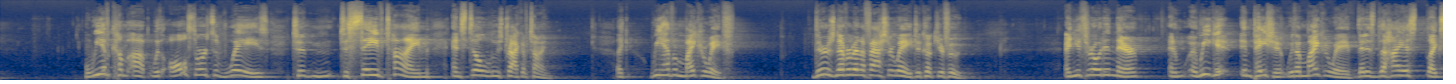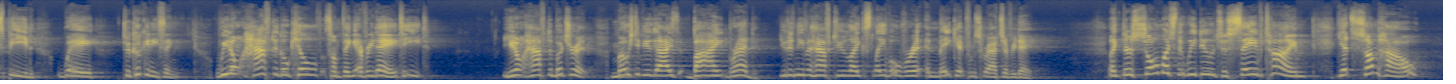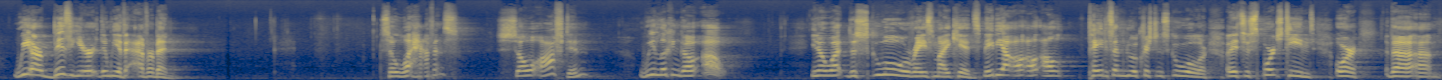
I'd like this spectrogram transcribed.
We have come up with all sorts of ways to, to save time and still lose track of time. Like, we have a microwave. There has never been a faster way to cook your food. And you throw it in there, and, and we get impatient with a microwave that is the highest like speed way to cook anything. We don't have to go kill something every day to eat. You don't have to butcher it. Most of you guys buy bread. You didn't even have to like slave over it and make it from scratch every day. Like there's so much that we do to save time, yet somehow we are busier than we have ever been. So what happens? So often we look and go, oh, you know what? The school will raise my kids. Maybe I'll, I'll, I'll pay to send them to a Christian school, or, or it's the sports teams, or the um,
